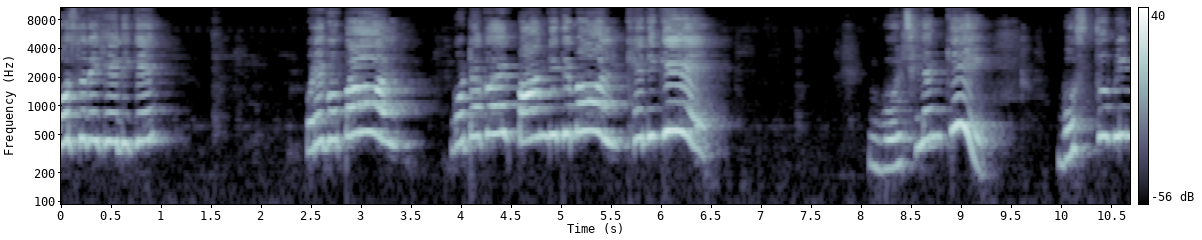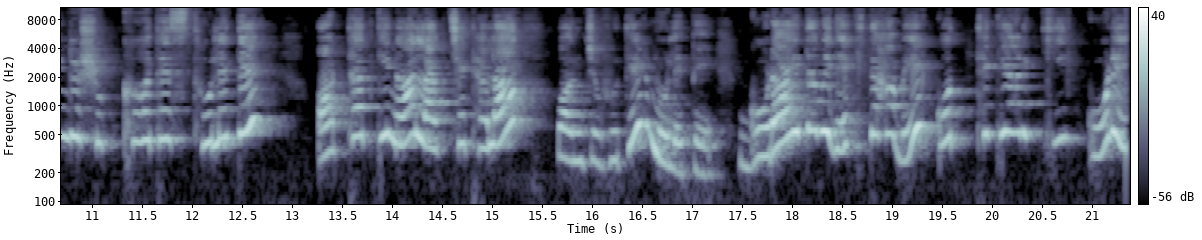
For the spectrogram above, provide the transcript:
বস্তু দেখি এদিকে। ওরে গোপাল, গোটা কয়েক পান দিতে বল, খেদিকে। বলছিলাম কি বস্তুপিণ্ড সূক্ষ্ম হতে স্থূলেতে, অর্থাৎ কি না লাগছে ঠেলা পঞ্চভূতের মূলেতে। গোড়ায় তবে দেখতে হবে কোত্থেকে আর কি করে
